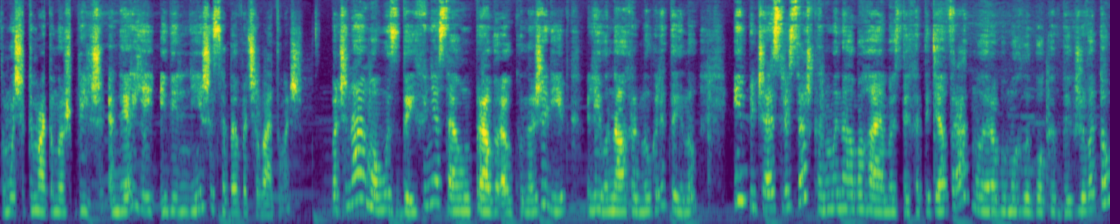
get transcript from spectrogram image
тому що ти матимеш більше енергії і вільніше себе почуватимеш. Починаємо ми з дихання, ставимо праву руку на живіт, ліву на грудну клітину. І під час розтяжки ми намагаємось дихати діафрагмою, робимо глибокий вдих животом.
